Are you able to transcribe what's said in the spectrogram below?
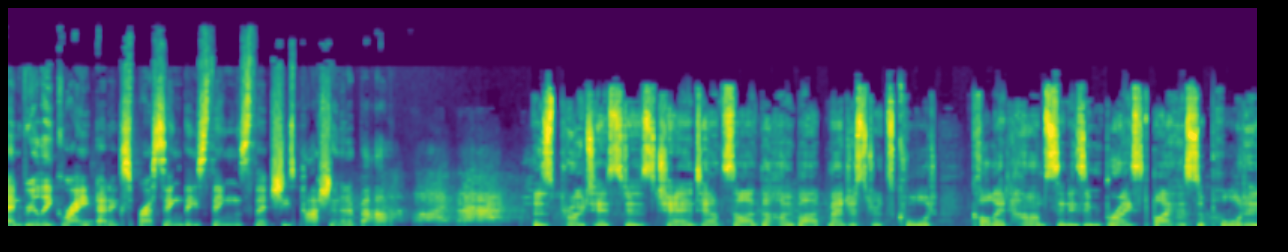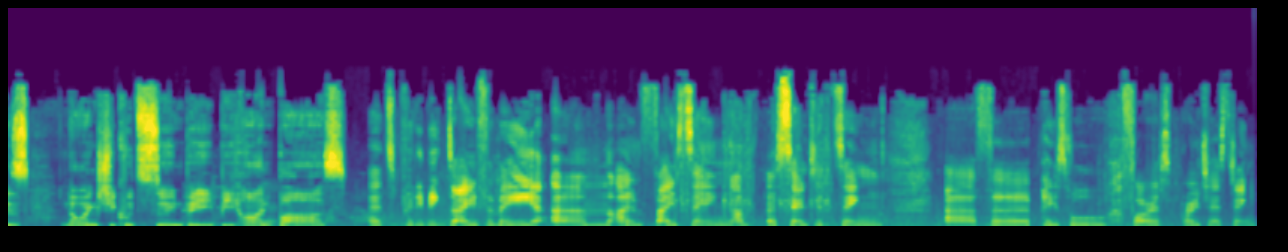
and really great at expressing these things that she's passionate about. As protesters chant outside the Hobart Magistrates Court, Colette Harmsen is embraced by her supporters, knowing she could soon be behind bars. It's a pretty big day for me. Um, I'm facing um, a sentencing uh, for peaceful forest protesting.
